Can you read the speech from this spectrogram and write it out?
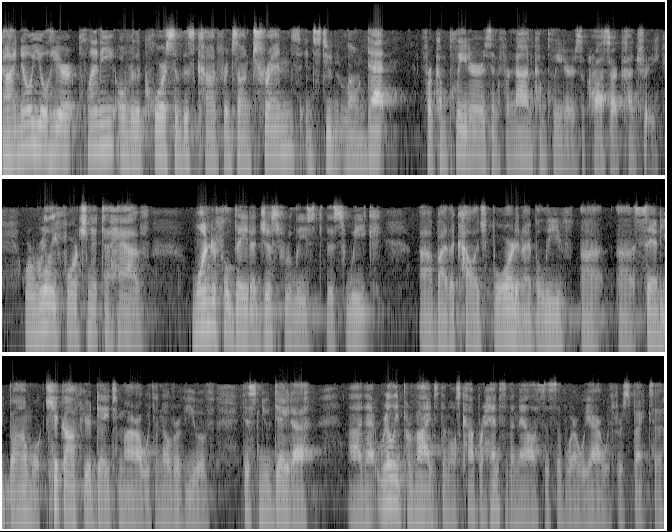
Now, I know you'll hear plenty over the course of this conference on trends in student loan debt, for completers and for non-completers across our country. We're really fortunate to have wonderful data just released this week uh, by the College Board, and I believe uh, uh, Sandy Baum will kick off your day tomorrow with an overview of this new data uh, that really provides the most comprehensive analysis of where we are with respect to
